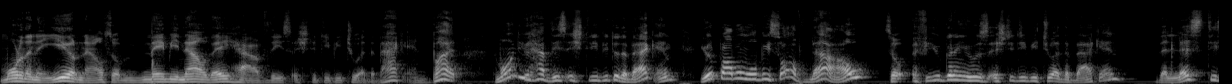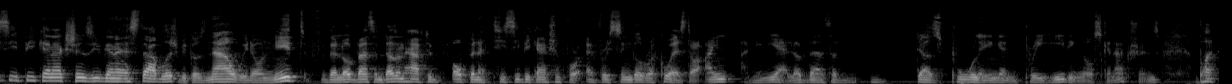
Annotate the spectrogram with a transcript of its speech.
more than a year now, so maybe now they have these HTTP 2 at the back end. But the moment you have this HTTP 2 at the back end, your problem will be solved now. So if you're going to use HTTP 2 at the back end, the less TCP connections you're going to establish because now we don't need the load balancer doesn't have to open a TCP connection for every single request. Or I, I mean, yeah, load balancer does pooling and preheating those connections, but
